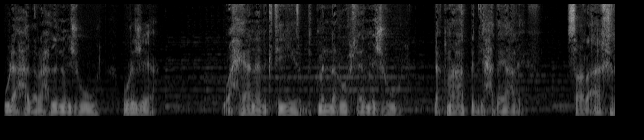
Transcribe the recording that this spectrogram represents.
ولا حدا راح للمجهول ورجع. وأحيانا كتير بتمنى روح للمجهول لك ما عاد بدي حدا يعرف. صار آخر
